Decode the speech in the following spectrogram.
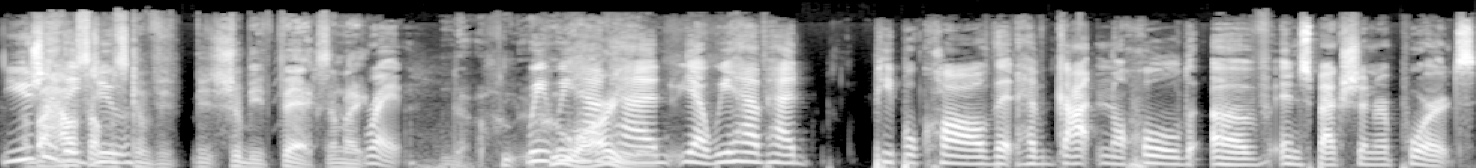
Usually about how they do. something should be fixed. I'm like, Right. who, we who we have you? had yeah we have had people call that have gotten a hold of inspection reports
